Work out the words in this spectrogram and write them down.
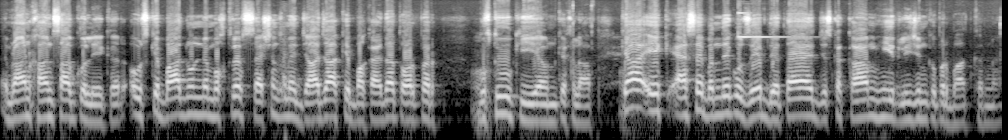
इमरान खान साहब को लेकर और उसके बाद उन्होंने मुख्तलिफ़ सेशंस में जा जा के बाकायदा तौर पर गुफ्तु की है उनके खिलाफ। क्या एक ऐसे बंदे को जेब देता है जिसका काम ही रिलीजन के ऊपर बात करना है?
